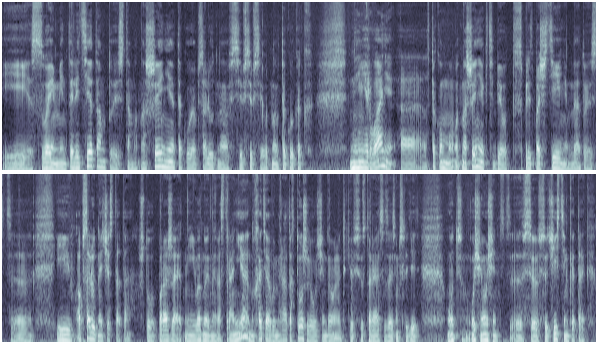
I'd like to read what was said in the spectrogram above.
и своим менталитетом, то есть там отношение такое абсолютно все-все-все, вот ну, такой как не нирване, а в таком отношении к тебе вот с предпочтением, да, то есть э, и абсолютная чистота, что вот поражает ни в одной, наверное, стране, ну, хотя в Эмиратах тоже очень довольно-таки все стараются за этим следить. Вот очень-очень все, все чистенько так,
